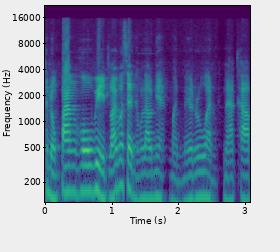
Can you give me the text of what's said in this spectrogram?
ขนมปังโฮลวีตร้อยเปอร์เซ็นต์ของเราเนี่ยมันไม่ร่วนนะครับ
